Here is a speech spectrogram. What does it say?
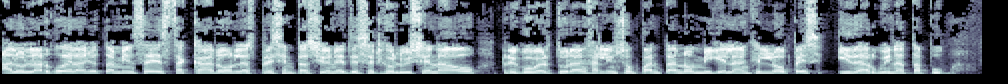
A lo largo del año también se destacaron las presentaciones de Sergio Luis Henao, Rigoberto Urán, Jalinson Pantano, Miguel Ángel López y Darwin Atapuma.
